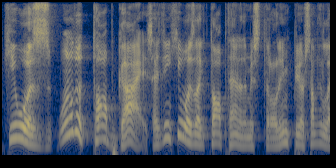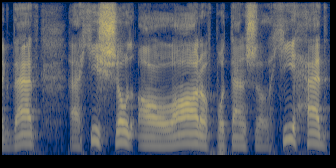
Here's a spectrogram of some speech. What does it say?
He was one of the top guys. I think he was like top 10 at Mr. Olympia or something like that. Uh, he showed a lot of potential. He had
